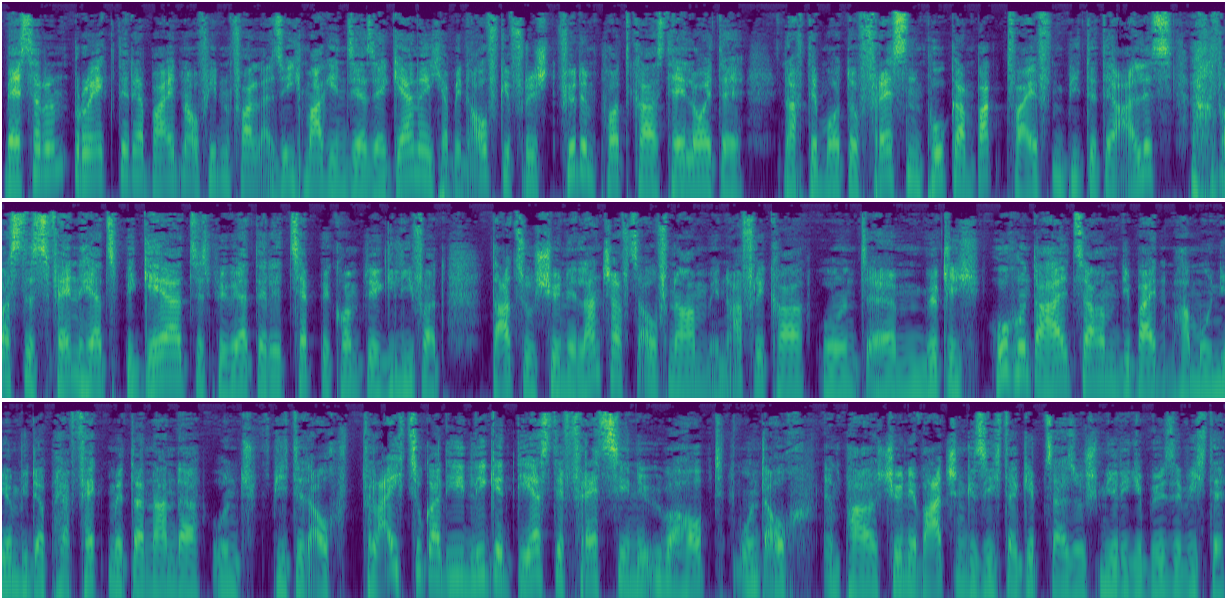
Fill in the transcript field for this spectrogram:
besseren Projekte der beiden auf jeden Fall. Also ich mag ihn sehr, sehr gerne. Ich habe ihn aufgefrischt für den Podcast. Hey Leute, nach dem Motto Fressen, Pokern, Backpfeifen bietet er alles, was das Fanherz begehrt. Das bewährte Rezept bekommt er geliefert. Dazu schöne Landschaftsaufnahmen in Afrika und ähm, wirklich hochunterhaltsam. Die beiden harmonieren wieder perfekt miteinander und bietet auch vielleicht sogar die legendärste Fressszene überhaupt und auch ein paar schöne Watschengesichter gibt's, also schmierige Bösewichte,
